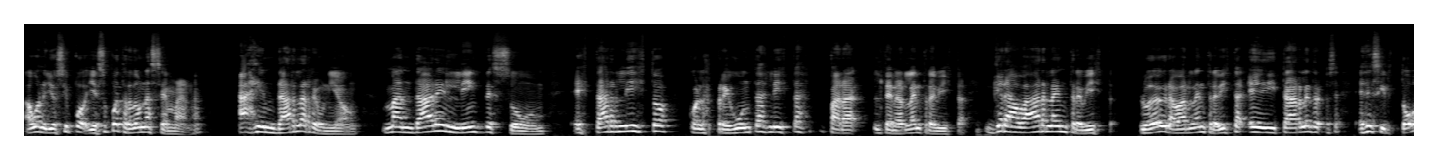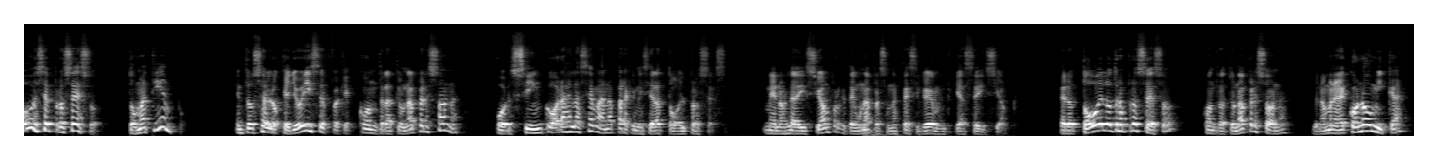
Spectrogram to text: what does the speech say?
Ah, bueno, yo sí puedo. Y eso puede tardar una semana. Agendar la reunión, mandar el link de Zoom, estar listo con las preguntas listas para tener la entrevista, grabar la entrevista, luego de grabar la entrevista, editar la entrevista. es decir, todo ese proceso toma tiempo. Entonces, lo que yo hice fue que contraté una persona por cinco horas a la semana para que me hiciera todo el proceso menos la edición porque tengo una persona específicamente que hace edición. Pero todo el otro proceso, contraté a una persona de una manera económica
